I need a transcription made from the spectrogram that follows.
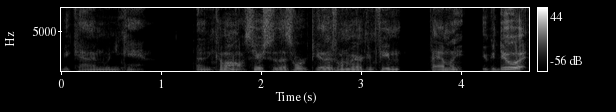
be kind when you can. And come on, seriously, let's work together as one American family. You can do it.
